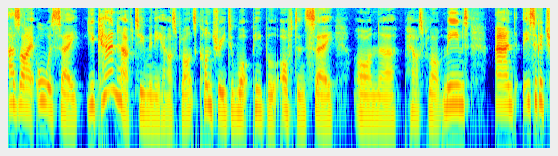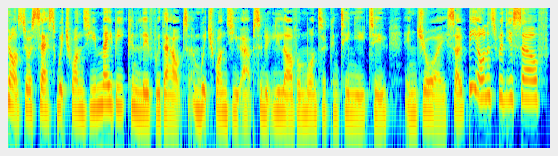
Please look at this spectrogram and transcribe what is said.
As I always say, you can have too many houseplants, contrary to what people often say on uh, houseplant memes. And it's a good chance to assess which ones you maybe can live without and which ones you absolutely love and want to continue to enjoy. So be honest with yourself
